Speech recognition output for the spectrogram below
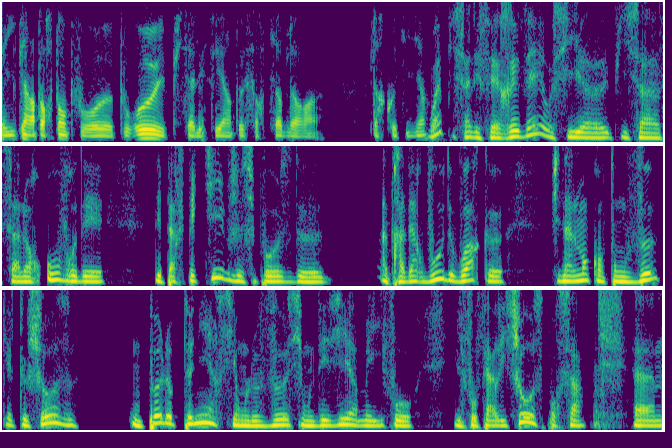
hyper important pour, pour eux et puis ça les fait un peu sortir de leur, leur quotidien. Ouais, puis ça les fait rêver aussi. et puis ça, ça leur ouvre des, des perspectives, je suppose, de, à travers vous de voir que finalement, quand on veut quelque chose, on peut l'obtenir si on le veut, si on le désire, mais il faut, il faut faire les choses pour ça. Euh,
